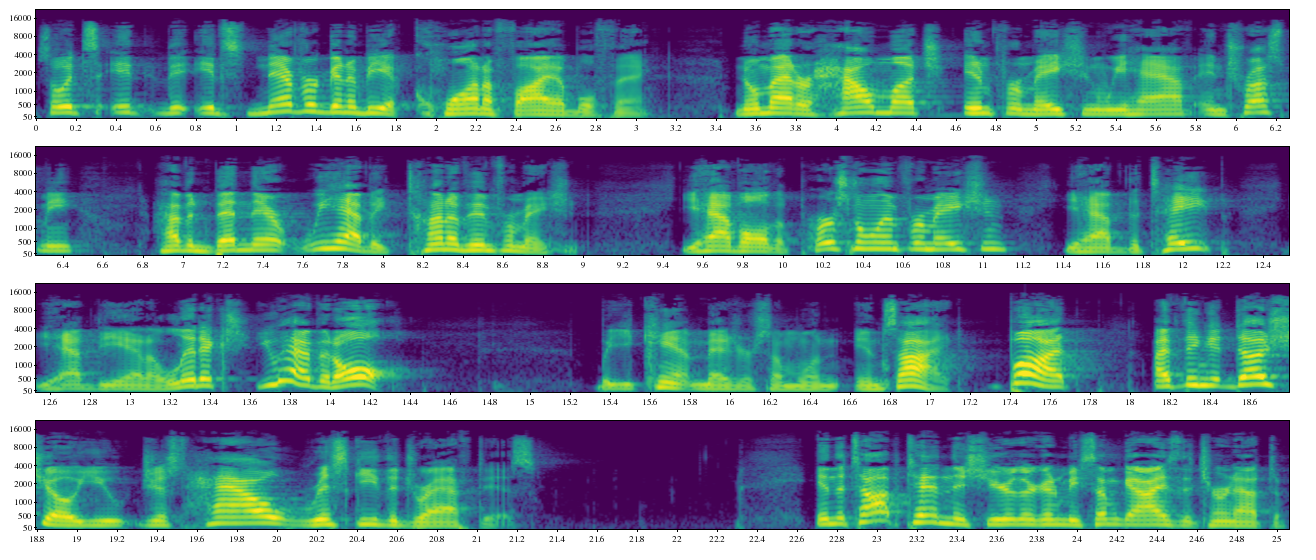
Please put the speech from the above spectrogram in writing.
So it's, it, it's never going to be a quantifiable thing, no matter how much information we have. And trust me, having been there, we have a ton of information. You have all the personal information, you have the tape, you have the analytics, you have it all. But you can't measure someone inside. But I think it does show you just how risky the draft is. In the top 10 this year, there are going to be some guys that turn out to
